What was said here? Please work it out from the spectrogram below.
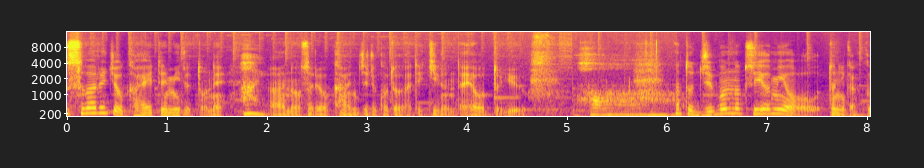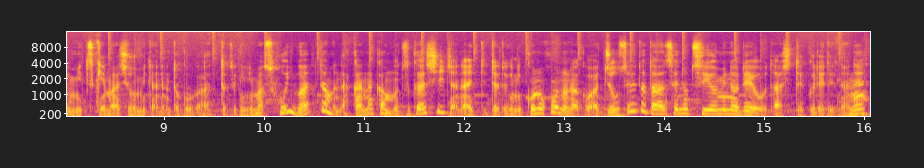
座る位置を変えてみるとねはい。あのそれを感じることができるんだよというはあと自分の強みをとにかく見つけましょうみたいなところがあった時に、まあ、そう言われてもなかなか難しいじゃないって言った時にこの本の中は女性と男性の強みの例を出してくれてたね。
